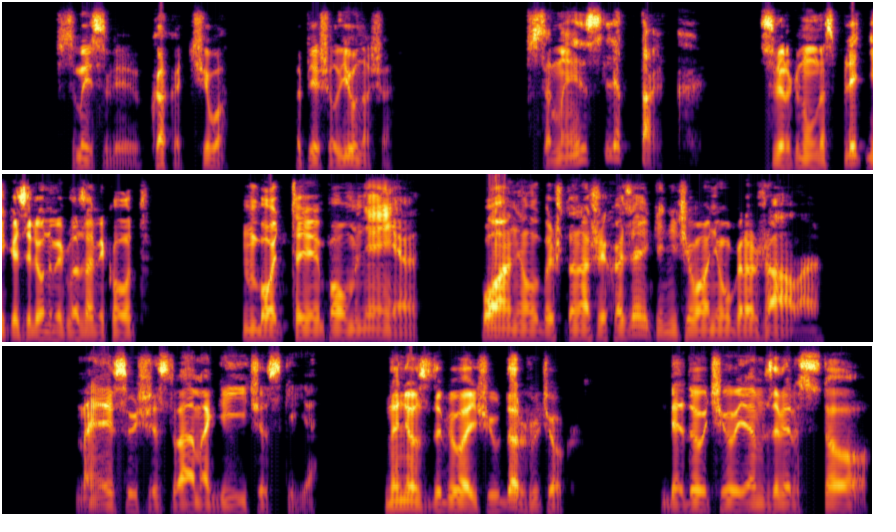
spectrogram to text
— В смысле, как от чего? — опешил юноша. — В смысле так? — сверкнул на сплетника зелеными глазами кот. — Будь ты поумнее, понял бы, что нашей хозяйке ничего не угрожало. — Мы существа магические, — нанес добивающий удар жучок. — Беду чуем за версту.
